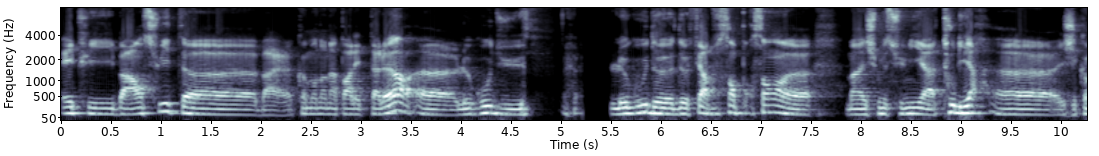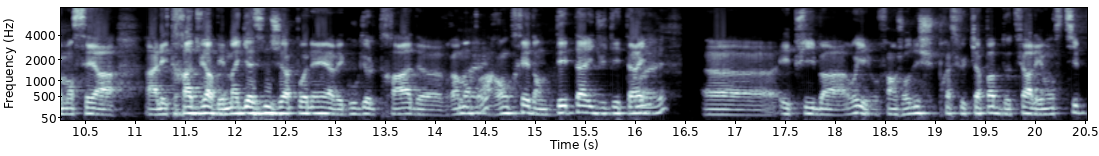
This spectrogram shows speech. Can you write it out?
Et puis bah ensuite, bah, comme on en a parlé tout à l'heure, le goût du le goût de, de, faire du 100%, euh, bah, je me suis mis à tout lire. Euh, j'ai commencé à, à, aller traduire des magazines japonais avec Google Trad, euh, vraiment à rentrer dans le détail du détail. Euh, et puis, bah oui, enfin aujourd'hui, je suis presque capable de te faire les 11 types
